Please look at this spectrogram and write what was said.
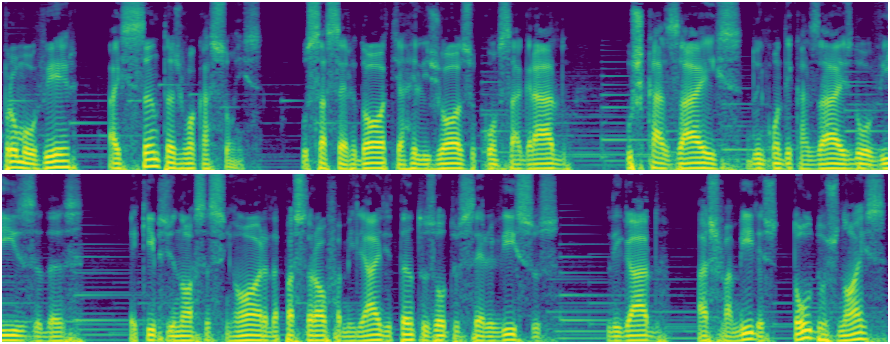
promover as santas vocações. O sacerdote, a religioso consagrado, os casais do Encontro de Casais, do Ovisa, das equipes de Nossa Senhora, da Pastoral Familiar e de tantos outros serviços ligados às famílias, todos nós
